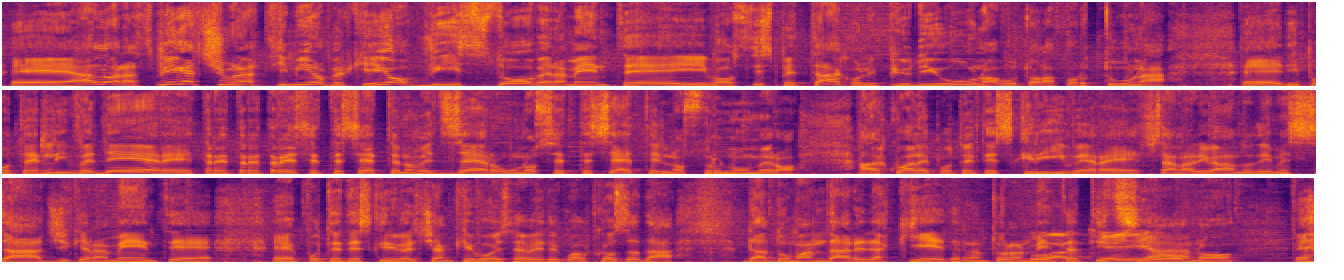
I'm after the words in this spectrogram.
Eh, allora, spiegaci un attimino perché io ho visto veramente i vostri spettacoli, più di uno, ho avuto la fortuna eh, di poterli vedere, 333 7790 177 è il nostro numero al quale potete scrivere, stanno arrivando dei messaggi chiaramente, eh, potete scriverci anche voi se avete qualcosa da, da domandare, da chiedere naturalmente a. Tiziano. Eh,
